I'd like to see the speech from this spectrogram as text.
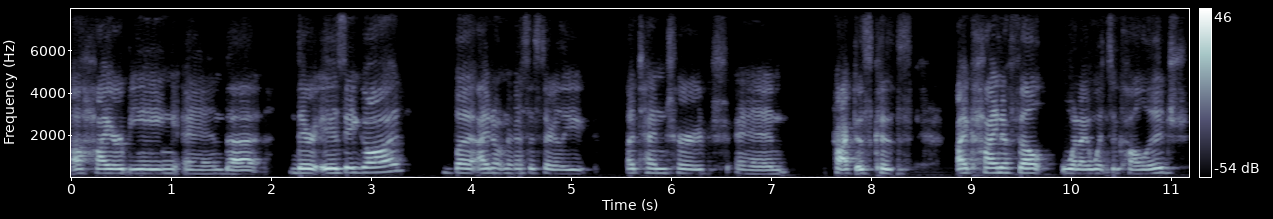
a higher being and that there is a God, but I don't necessarily attend church and practice because I kind of felt when I went to college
